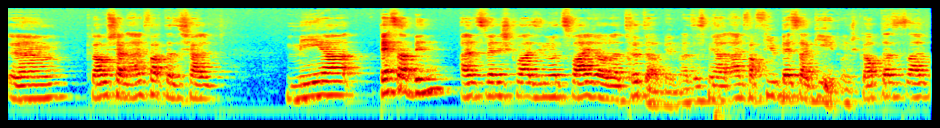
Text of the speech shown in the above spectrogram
ähm, glaube ich halt einfach, dass ich halt mehr besser bin, als wenn ich quasi nur Zweiter oder Dritter bin. Also es mir halt einfach viel besser geht. Und ich glaube, das ist halt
